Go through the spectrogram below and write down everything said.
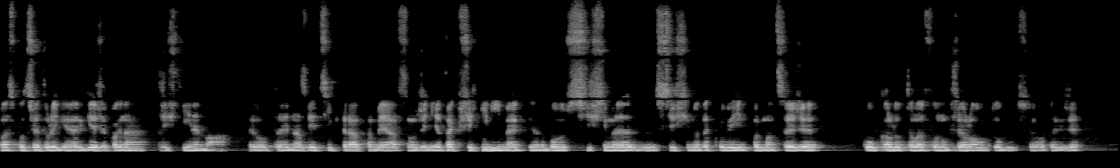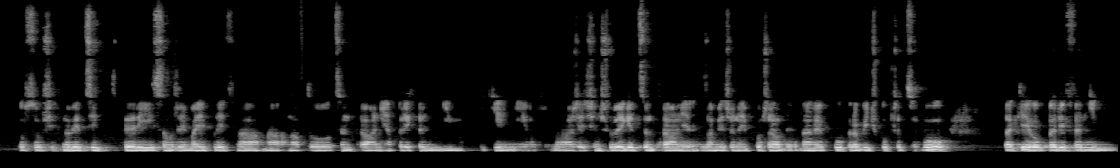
ale spotřebuje tolik energie, že pak na hřišti nemá. Jo. To je jedna z věcí, která tam je a samozřejmě tak všichni víme, nebo slyšíme, slyšíme takové informace, že koukal do telefonu, přijel autobus. Jo. Takže to jsou všechno věci, které samozřejmě mají vliv na, na, na to centrální a periferní vidění. Jo. Znamená, že když člověk je centrálně zaměřený pořád na nějakou krabičku před sebou, tak jeho periferní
